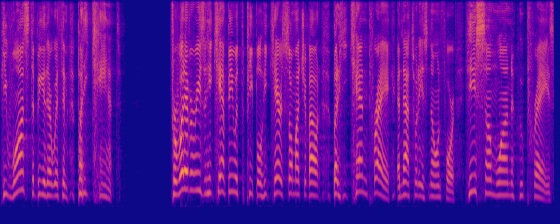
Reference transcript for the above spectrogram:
He wants to be there with him, but he can't. For whatever reason, he can't be with the people he cares so much about, but he can pray, and that's what he's known for. He's someone who prays.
